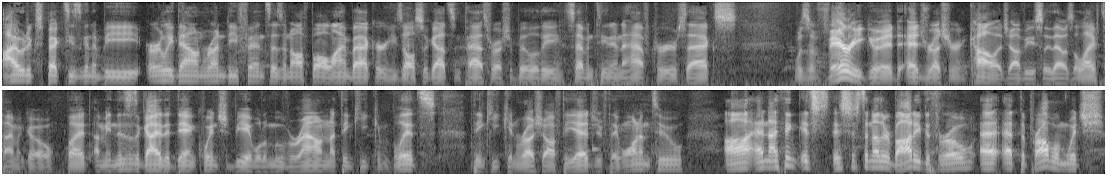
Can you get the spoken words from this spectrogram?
I would expect he's going to be early down run defense as an off ball linebacker. He's also got some pass rush ability, 17 and a half career sacks was a very good edge rusher in college. Obviously, that was a lifetime ago. But, I mean, this is a guy that Dan Quinn should be able to move around. I think he can blitz. I think he can rush off the edge if they want him to. Uh, and I think it's it's just another body to throw at, at the problem, which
